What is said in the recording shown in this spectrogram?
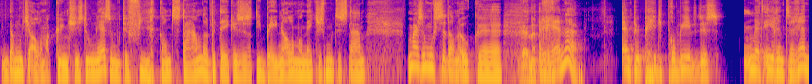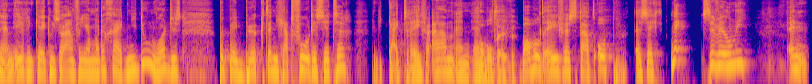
dan moet je allemaal kuntjes doen. Hè. Ze moeten vierkant staan. Dat betekent dus dat die benen allemaal netjes moeten staan. Maar ze moesten dan ook uh, rennen. rennen. En Pepe die probeerde dus met Erin te rennen. En Erin keek me zo aan van ja, maar dat ga ik niet doen hoor. Dus Pepe bukt en die gaat voor haar zitten. En die kijkt er even aan. En, en babbelt even. Babbelt even, staat op en zegt nee, ze wil niet. En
